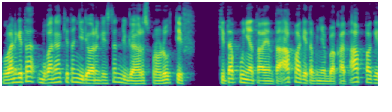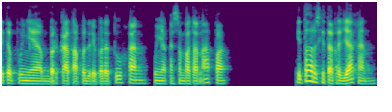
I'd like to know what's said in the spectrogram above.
Bukan kita, bukankah kita menjadi orang Kristen juga harus produktif? Kita punya talenta apa, kita punya bakat apa, kita punya berkat apa daripada Tuhan, punya kesempatan apa? Itu harus kita kerjakan.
